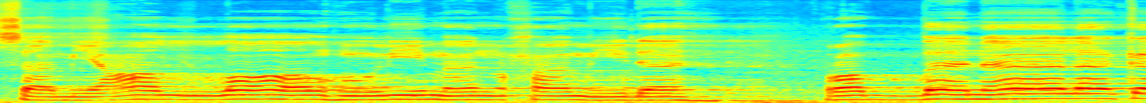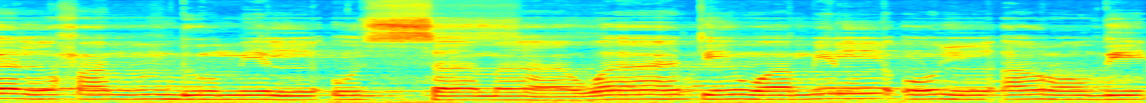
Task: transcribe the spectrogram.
سمع الله لمن حمده. ربنا لك الحمد ملء السماوات وملء الأرض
